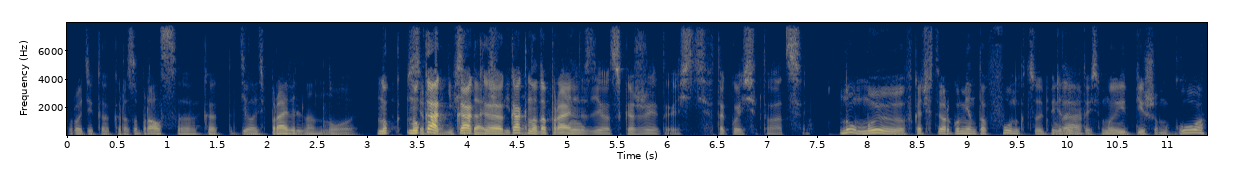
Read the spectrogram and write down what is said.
вроде как разобрался, как делать правильно, но ну, ну как, как, э, как надо правильно сделать, скажи, то есть в такой ситуации? Ну, мы в качестве аргументов функцию передаем, да. то есть мы пишем go,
